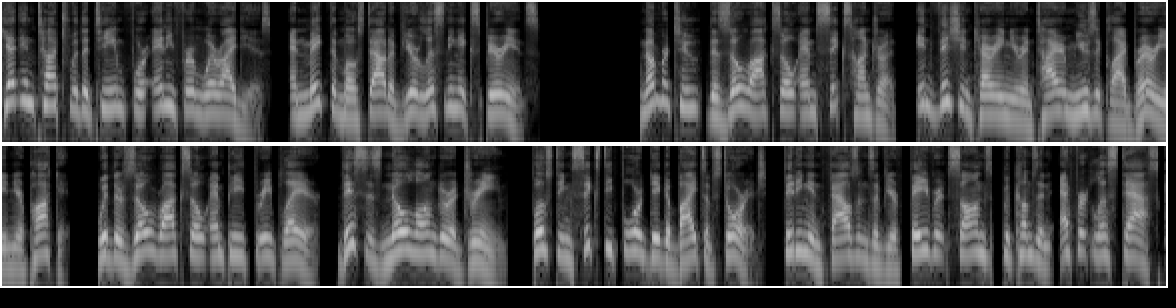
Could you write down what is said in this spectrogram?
Get in touch with the team for any firmware ideas and make the most out of your listening experience. Number 2. The ZOOAOXO M600. Envision carrying your entire music library in your pocket. With the ZOOAOXO MP3 player, this is no longer a dream. Boasting 64 gigabytes of storage, fitting in thousands of your favorite songs becomes an effortless task.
